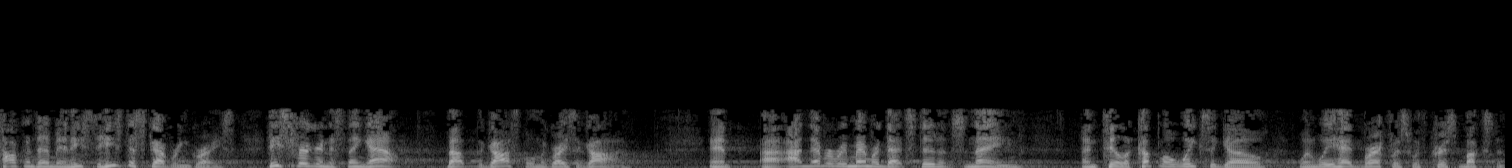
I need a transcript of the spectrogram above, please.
talking to me, and he's, he's discovering grace. He's figuring this thing out about the gospel and the grace of God. And uh, I never remembered that student's name until a couple of weeks ago when we had breakfast with Chris Buxton.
